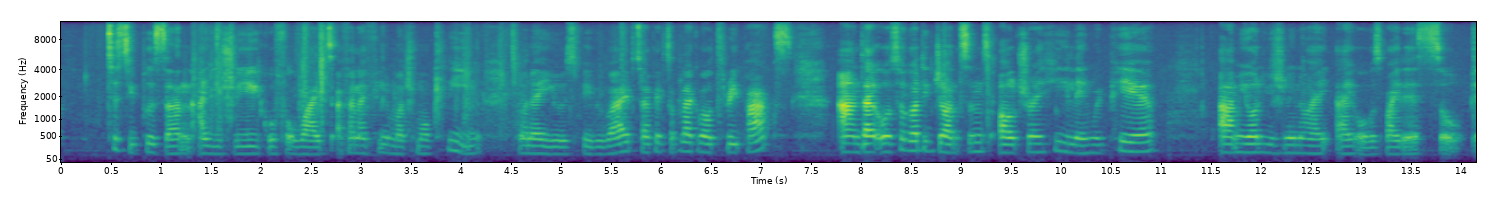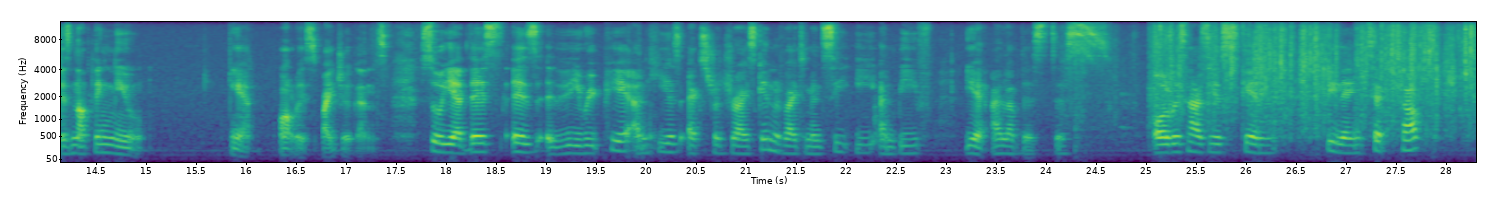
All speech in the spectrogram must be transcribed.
tissue person I usually go for wipes. I find I feel much more clean when I use baby wipes. So I picked up like about three packs. And I also got the Jergens Ultra Healing Repair. Um you all usually know I, I always buy this so it's nothing new. Yeah always buy Jergens. So yeah this is the repair and here's extra dry skin with vitamin C E and B yeah I love this. This always has your skin feeling tip top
